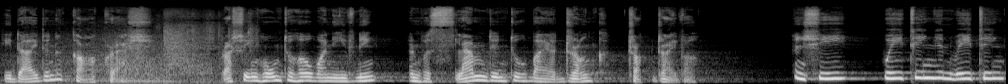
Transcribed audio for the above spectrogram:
He died in a car crash, rushing home to her one evening and was slammed into by a drunk truck driver. And she, waiting and waiting,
